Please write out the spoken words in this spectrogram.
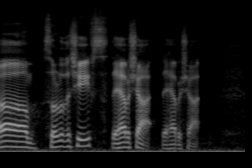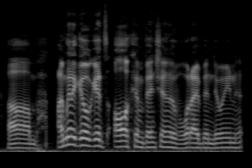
Um, so do the Chiefs. They have a shot. They have a shot. Um, I'm to go against all convention of what I've been doing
